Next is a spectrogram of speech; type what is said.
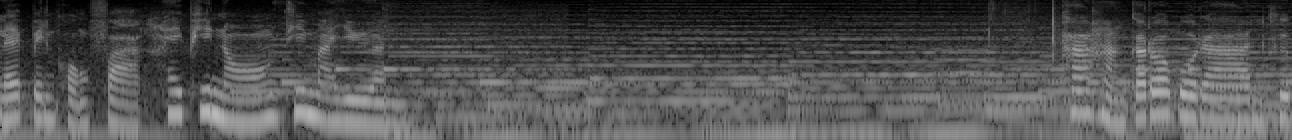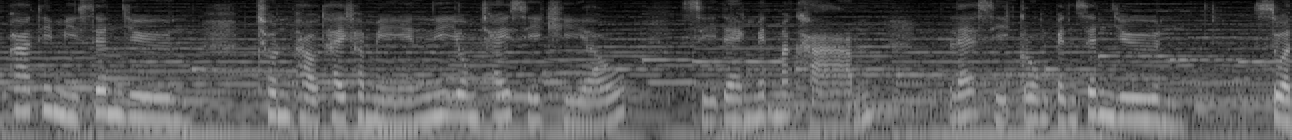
และเป็นของฝากให้พี่น้องที่มาเยือน ผ้าหางกระรอกโบราณ คือผ้าที่มีเส้นยืน ชนเผ่าไทยเขมรนิยมใช้สีเขียว สีแดงเม็ดมะขาม และสีกรมเป็นเส้นยืน ส่วน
